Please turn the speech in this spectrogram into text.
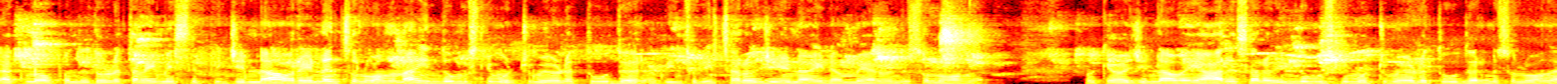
லக்னோ ஒப்பந்தத்தோட தலைமை சிற்பி ஜின்னா. அவர் என்னன்னு சொல்லுவாங்கன்னா இந்து முஸ்லீம் ஒற்றுமையோட தூதர் அப்படின்னு சொல்லி சரோஜினி நாயுடு அம்மையார் வந்து சொல்லுவாங்க. ஓகேவா ஜின்னாவை யார் சரோ இந்து முஸ்லீம் ஒற்றுமையோட தூதர்னு சொல்லுவாங்க?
